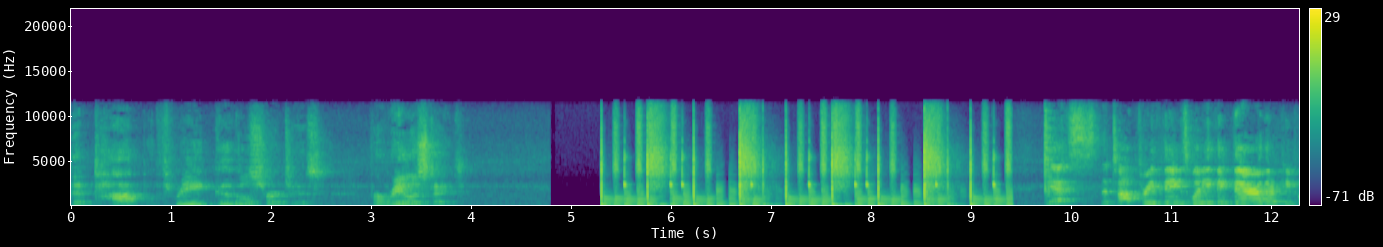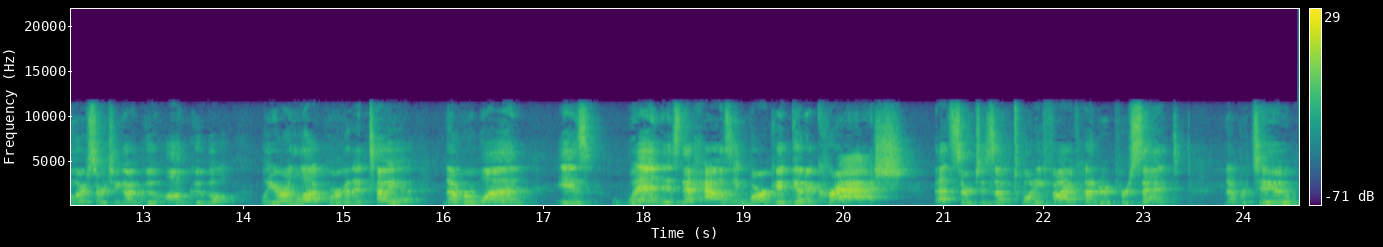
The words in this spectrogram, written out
the top three Google searches for real estate. Top three things. What do you think they are? There people are searching on on Google. Well, you're in luck. We're going to tell you. Number one is when is the housing market going to crash? That search is up 2,500 percent. Number two,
